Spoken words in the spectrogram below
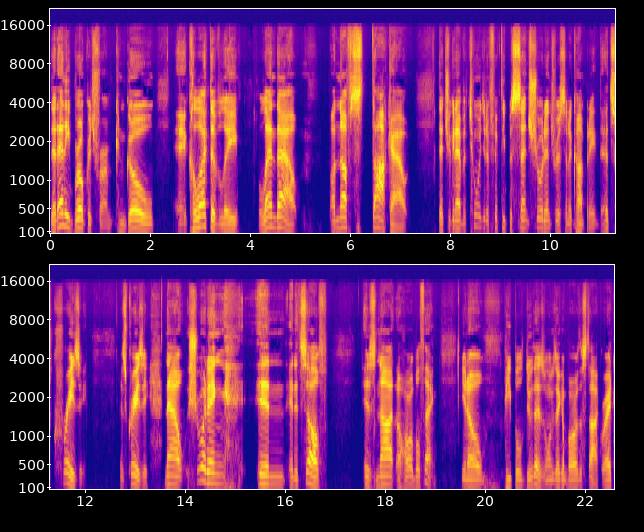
that any brokerage firm can go uh, collectively lend out enough stock out that you can have a 250% short interest in a company? That's crazy. It's crazy. Now, shorting in in itself is not a horrible thing. You know, people do that as long as they can borrow the stock, right?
